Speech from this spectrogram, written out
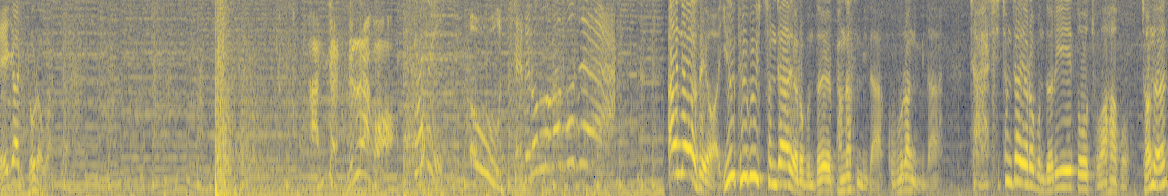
내가 돌아왔다. 한잔 들라고. 오, 제대로 놀아보자. 안녕하세요. 유튜브 시청자 여러분들 반갑습니다. 고부랑입니다. 자 시청자 여러분들이 또 좋아하고 저는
